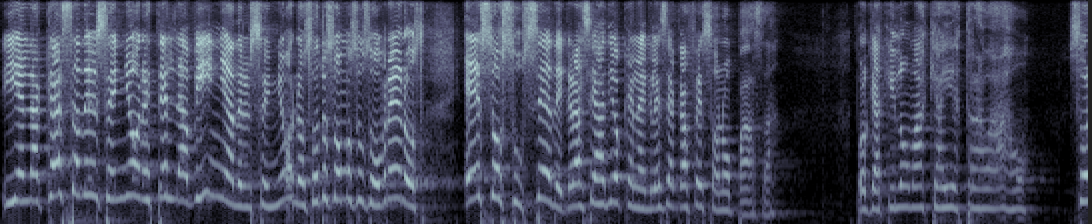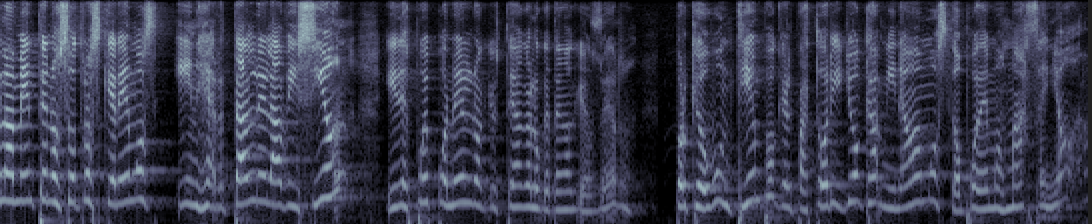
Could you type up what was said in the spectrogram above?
Y en la casa del Señor, esta es la viña del Señor, nosotros somos sus obreros. Eso sucede, gracias a Dios que en la iglesia café eso no pasa. Porque aquí lo más que hay es trabajo. Solamente nosotros queremos injertarle la visión y después ponerlo a que usted haga lo que tenga que hacer. Porque hubo un tiempo que el pastor y yo caminábamos, no podemos más, Señor.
